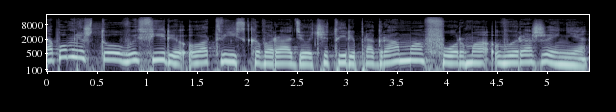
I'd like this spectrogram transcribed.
Напомню, что в эфире Латвийского радио 4 программа «Форма выражения».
